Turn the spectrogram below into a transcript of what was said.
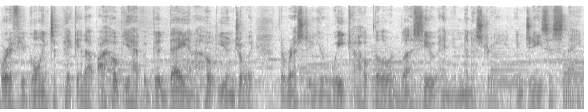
or if you're going to pick it up. I hope you have a good day, and I hope you enjoy the rest of your week. I hope the Lord bless you and your ministry. In Jesus' name.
